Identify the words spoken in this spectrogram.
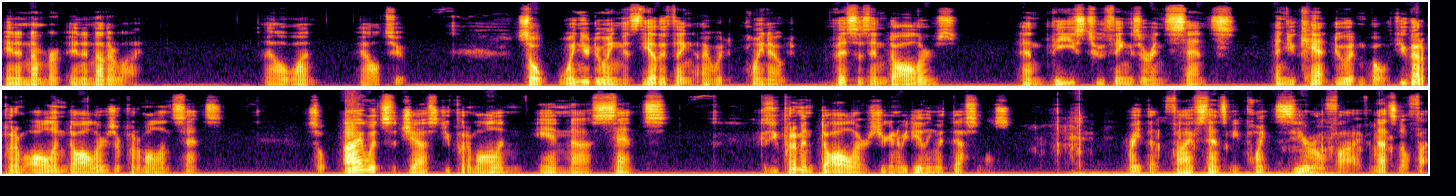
in a number in another line. L1, L2. So when you're doing this, the other thing I would point out, this is in dollars and these two things are in cents. And you can't do it in both. You've got to put them all in dollars or put them all in cents. So I would suggest you put them all in, in uh, cents. Because you put them in dollars, you're going to be dealing with decimals right? That 5 cents would be 0.05, and that's no fun.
